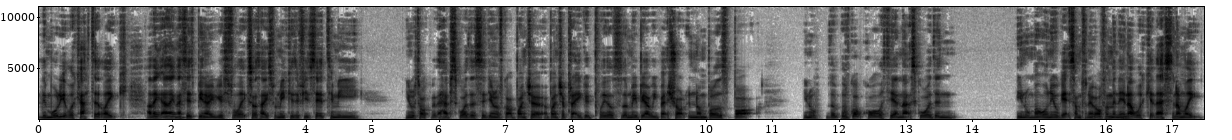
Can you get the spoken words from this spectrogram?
the more you look at it, like I think I think this has been a useful exercise for me because if you said to me, you know, talk about the Hib squad, I said, you know, I've got a bunch of a bunch of pretty good players. They're maybe a wee bit short in numbers, but you know, they've got quality in that squad, and you know, Maloney will get something out of them. And then I look at this, and I'm like,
